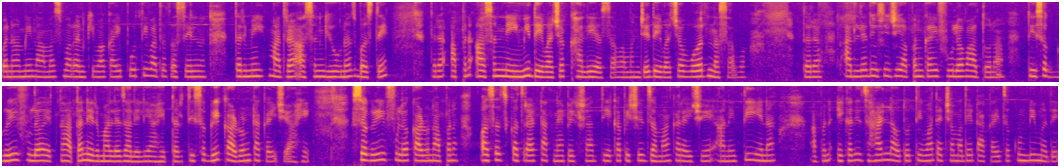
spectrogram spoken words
पण मी नामस्मरण किंवा काही पोती वाचत असेल तर मी मात्र आसन घेऊनच बसते. तर आपण आसन नेहमी देवाच्या खाली असावं. म्हणजे देवाच्या वर नसावं. तर आदल्या दिवशी जी आपण काही फुलं वाहतो ना ती सगळी फुलं आहेत ना आता निर्माल्य झालेली आहेत. तर ती सगळी काढून टाकायची आहे. सगळी फुलं काढून आपण असंच कचऱ्यात टाकण्यापेक्षा ती एका पिशवीत जमा करायची आणि ती आहे ना आपण एखादी झाड लावतो तेव्हा त्याच्यामध्ये टाकायचं कुंडीमध्ये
